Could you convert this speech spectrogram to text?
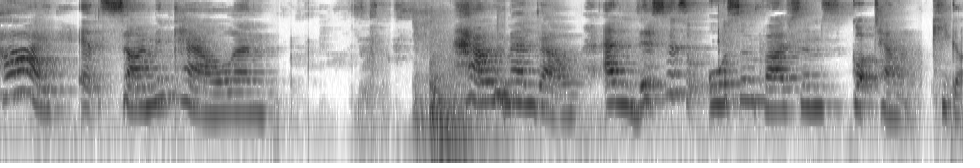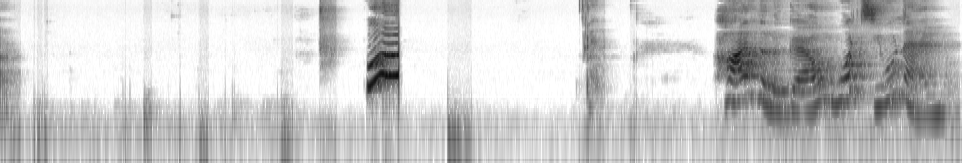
Hi, it's Simon Cowell and Howie Mandel, and this is Awesome Five Sims Got Talent. Keep going. Woo! Hi, little girl. What's your name?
